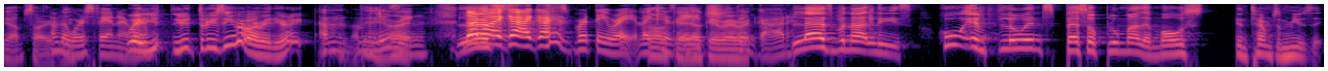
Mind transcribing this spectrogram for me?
yeah, I'm sorry. I'm the worst fan ever. Wait, you, you're 3 0 already, right? I'm, I'm Dang, all right. losing. No, no, I got I got his birthday right, like his age. okay, right, Thank right. God. Last but not least, who influenced Peso Pluma the most in terms of music?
